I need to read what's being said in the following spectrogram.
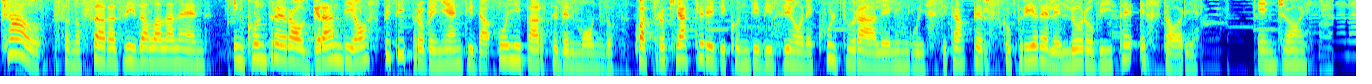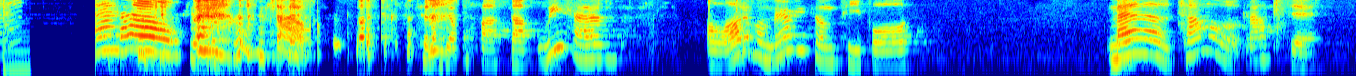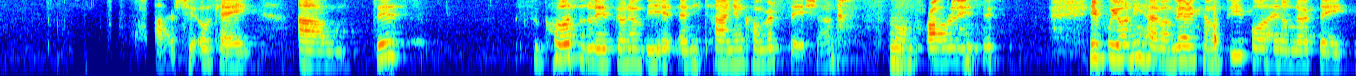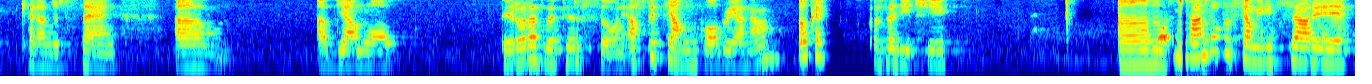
Ciao, sono Sara Z da La La Land. Incontrerò grandi ospiti provenienti da ogni parte del mondo. Quattro chiacchiere di condivisione culturale e linguistica per scoprire le loro vite e storie. Enjoy! Ciao! Ciao! Ce l'abbiamo fatta. We have a lot of American people. Mel, ciao, grazie. Archie, okay. Um, this supposedly is going to be an Italian conversation. so probably if we only have American people, I don't know if they can understand. Um, abbiamo per ora due persone. Aspettiamo un po', Brianna. Ok. Cosa dici? Um, Oh, intanto possiamo iniziare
